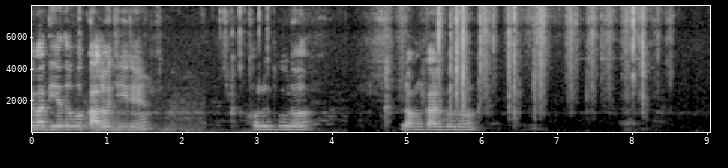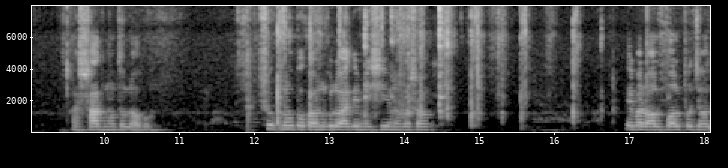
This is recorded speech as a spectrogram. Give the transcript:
এবার দিয়ে দেবো কালো জিরে। হলুদ গুঁড়ো, লঙ্কার গুঁড়ো আর স্বাদ মতো লবণ। শুকনো উপকরণগুলো আগে মিশিয়ে নেব সব। এবার অল্প অল্প জল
